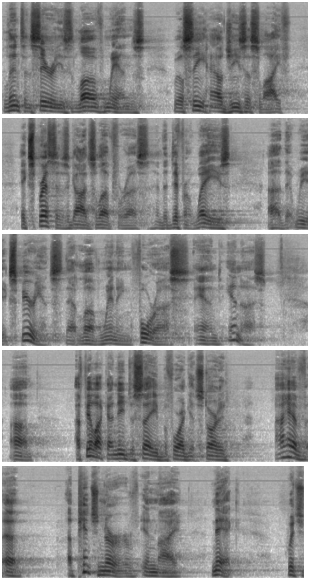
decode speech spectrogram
Lenten series, Love Wins, we'll see how Jesus' life expresses God's love for us and the different ways uh, that we experience that love winning for us and in us. Um, I feel like I need to say before I get started, I have a, a pinched nerve in my neck, which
